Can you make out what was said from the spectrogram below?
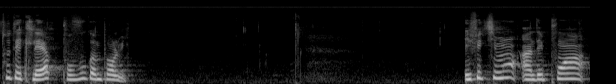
Tout est clair pour vous comme pour lui. Effectivement, un des points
